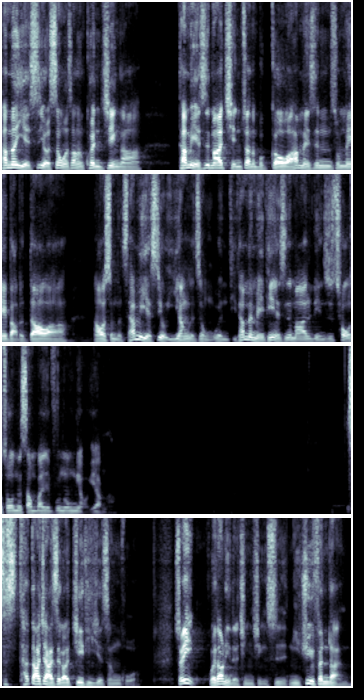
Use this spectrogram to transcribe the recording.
他们也是有生活上的困境啊，他们也是妈钱赚的不够啊，他们也是说没把不到啊，然后什么，他们也是有一样的这种问题，他们每天也是妈的脸是臭臭的，上班也不那种鸟样啊。这是他大家还是要接地气生活，所以回到你的情形是，你去芬兰。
